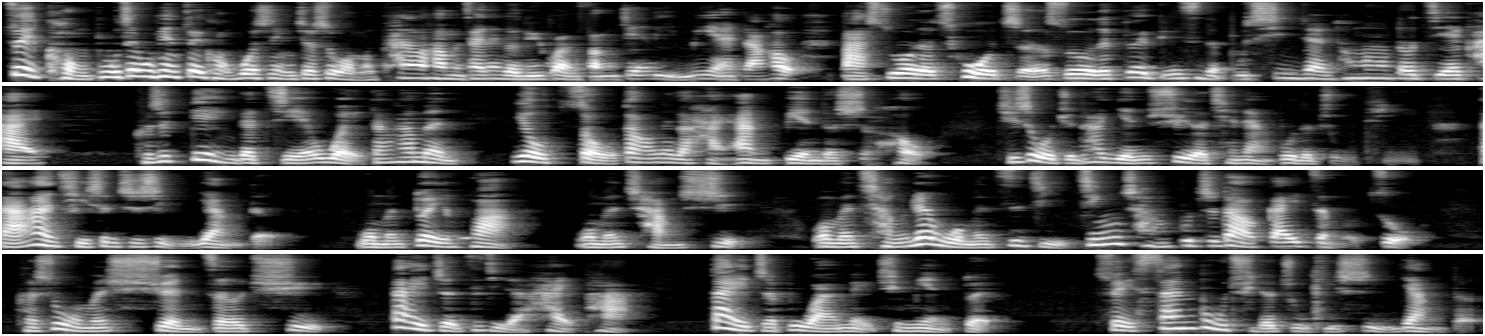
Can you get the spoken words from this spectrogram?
最恐怖这部片最恐怖的事情就是我们看到他们在那个旅馆房间里面，然后把所有的挫折、所有的对彼此的不信任，通通都揭开。可是电影的结尾，当他们又走到那个海岸边的时候，其实我觉得它延续了前两部的主题，答案其实甚至是一样的。我们对话。我们尝试，我们承认我们自己经常不知道该怎么做，可是我们选择去带着自己的害怕，带着不完美去面对。所以三部曲的主题是一样的。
